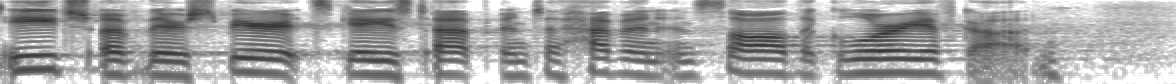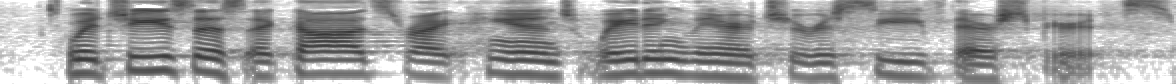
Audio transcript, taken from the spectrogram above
Each of their spirits gazed up into heaven and saw the glory of God, with Jesus at God's right hand, waiting there to receive their spirits.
